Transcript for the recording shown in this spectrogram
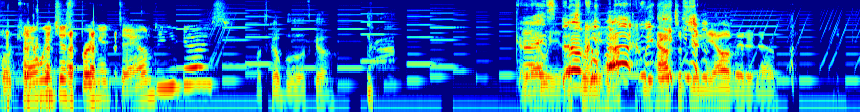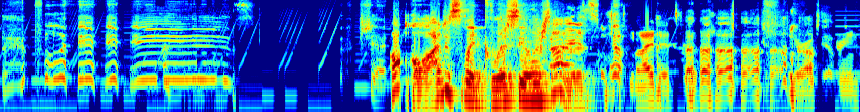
well, can't we just bring it down to you guys? Let's go, Blue. Let's go. yeah, Guys, we, no, that's what come we back! have. We have to need bring the elevator down. Please! Shit. Oh, I just like glitched the other side of it. That's what I did. Too. You're off screen.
